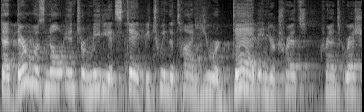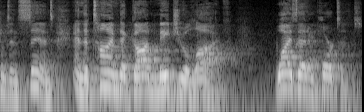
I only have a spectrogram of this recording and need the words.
that there was no intermediate state between the time you were dead in your trans- transgressions and sins and the time that God made you alive. Why is that important?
